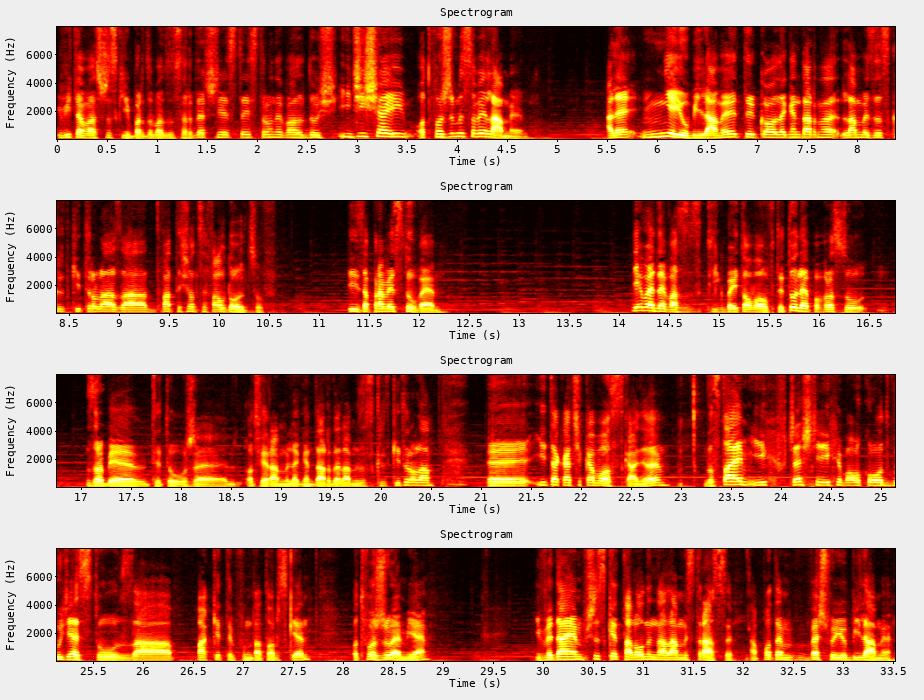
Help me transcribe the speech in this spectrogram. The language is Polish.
Witam was wszystkich bardzo, bardzo serdecznie, z tej strony Walduś i dzisiaj otworzymy sobie lamy. Ale nie jubilamy, tylko legendarne lamy ze skrytki trolla za 2000 fałdolców. I za prawie stówę. Nie będę was clickbaitował w tytule, po prostu zrobię tytuł, że otwieramy legendarne lamy ze skrytki trolla. Yy, I taka ciekawostka, nie? Dostałem ich wcześniej chyba około 20 za pakiety fundatorskie. Otworzyłem je i wydałem wszystkie talony na lamy z trasy, a potem weszły jubilamy.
